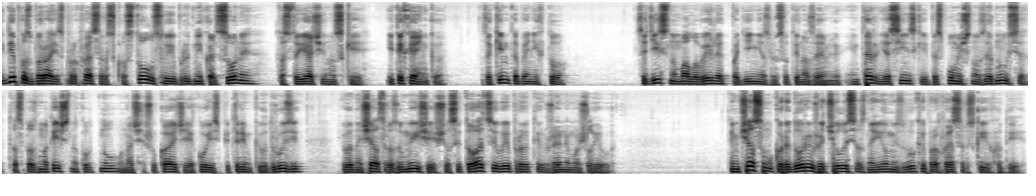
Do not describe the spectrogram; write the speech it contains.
іди позбирай із професорського столу свої брудні кальсони та стоячі носки. І тихенько, за ким тебе ніхто. Це дійсно мало вигляд падіння з висоти на землю. Інтерн Ясінський безпомічно озирнувся та спазматично ковтнув, наче шукаючи якоїсь підтримки у друзів, і водночас розуміючи, що ситуацію виправити вже неможливо. Тим часом у коридорі вже чулися знайомі звуки професорської ходи.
